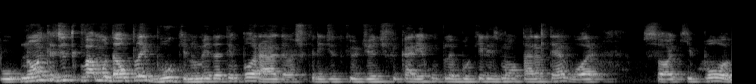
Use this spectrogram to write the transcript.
Não acredito que vá mudar o playbook no meio da temporada. Eu acho, acredito que o Judge ficaria com o playbook que eles montaram até agora. Só que, pô,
